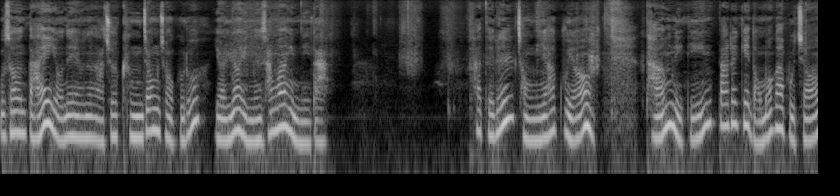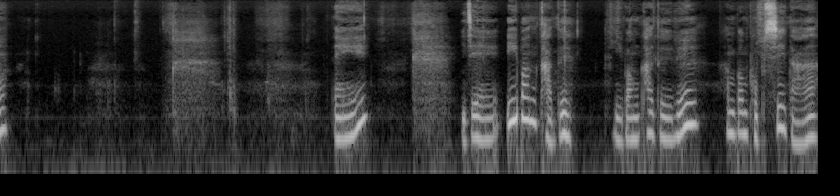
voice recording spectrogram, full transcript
우선 나의 연애운은 아주 긍정적으로 열려 있는 상황입니다. 카드를 정리하고요. 다음 리딩 빠르게 넘어가 보죠. 네. 이제 2번 카드, 2번 카드를 한번 봅시다.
